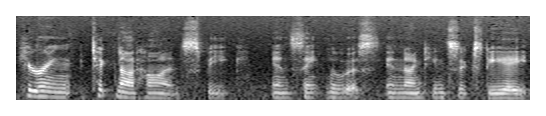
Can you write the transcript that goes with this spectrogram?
hearing Thich Nhat Hanh speak in St. Louis in 1968.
